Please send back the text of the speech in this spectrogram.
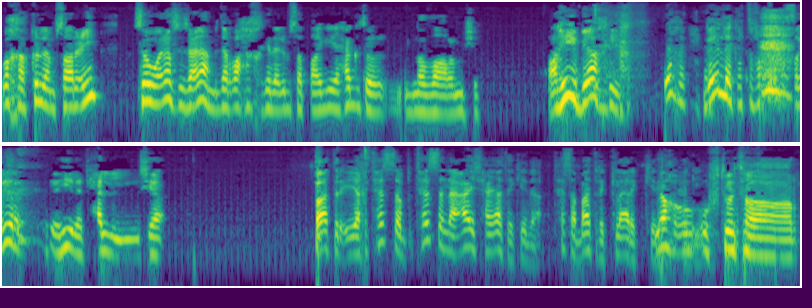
وخر كل المصارعين سوى نفسه زعلان بعدين راح أخذ كذا لبس الطاقية حقته النظارة ومشي رهيب يا أخي. يا أخي قايل لك التفاصيل الصغيره هي اللي تحل الأشياء. باتريك يا أخي تحسه تحس إنه عايش حياته كذا. تحسه باتريك كلارك كذا يا أخي. وفي تويتر.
